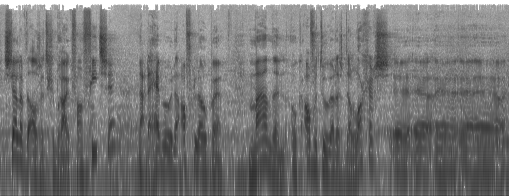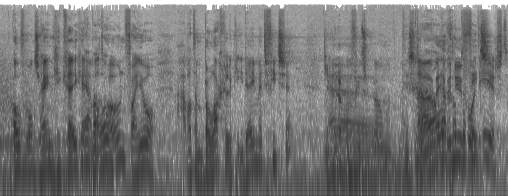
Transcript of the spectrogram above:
Hetzelfde als het gebruik van fietsen. Nou, daar hebben we de afgelopen maanden ook af en toe wel eens de lachers uh, uh, uh, over ons heen gekregen. Ja, en wat hoon van, joh, ah, wat een belachelijk idee met fietsen. Ik ben ook op de fiets gekomen. Het is nou, we hebben nu voor fiets. het eerst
